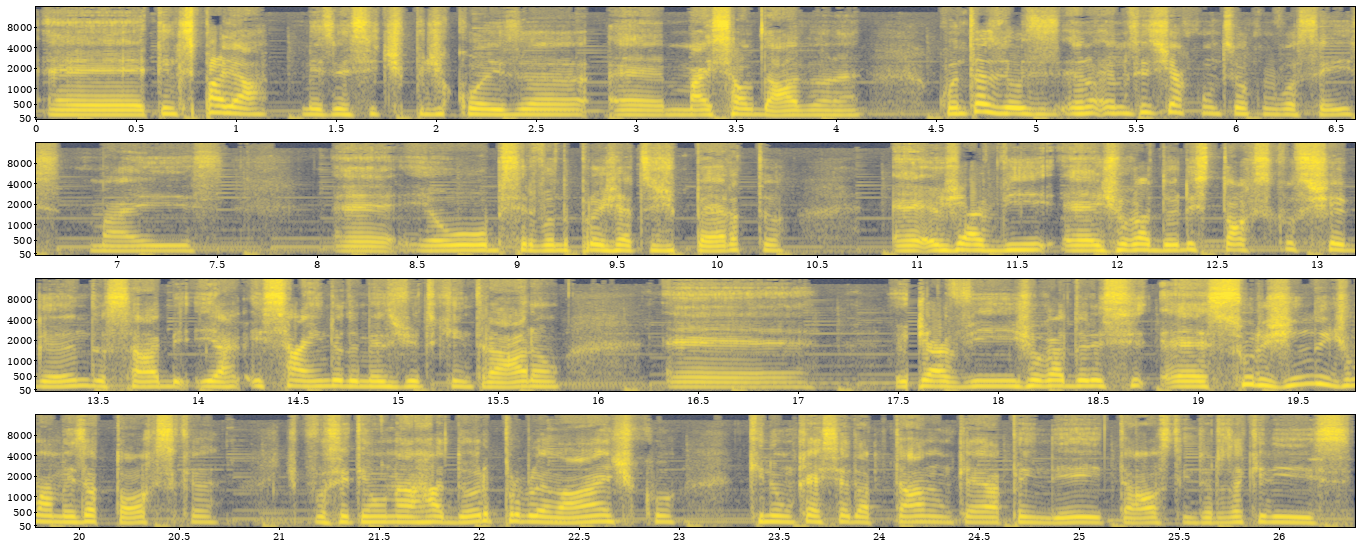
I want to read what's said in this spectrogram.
é, tem que espalhar mesmo esse tipo de coisa é, mais saudável, né? Quantas vezes, eu, eu, não sei se já aconteceu com vocês, mas é, eu observando projetos de perto, é, eu já vi é, jogadores tóxicos chegando, sabe? E, e, saindo do mesmo jeito que entraram. É, eu já vi jogadores surgindo de uma mesa tóxica. Tipo, você tem um narrador problemático que não quer se adaptar, não quer aprender e tal. Você tem todos aqueles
